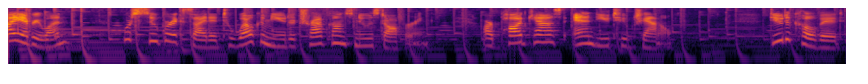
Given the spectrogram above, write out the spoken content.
Hi, everyone. We're super excited to welcome you to TravCon's newest offering, our podcast and YouTube channel. Due to COVID,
